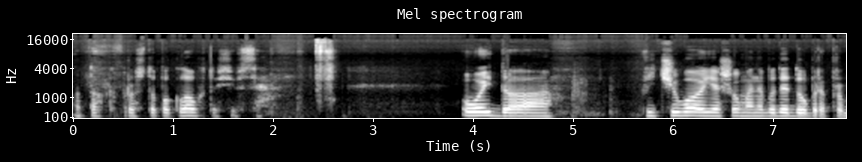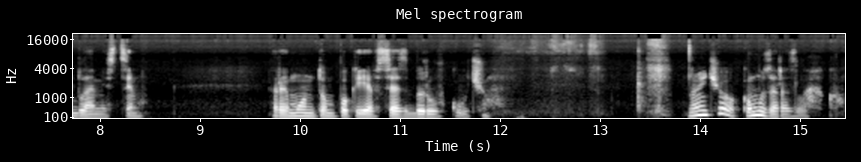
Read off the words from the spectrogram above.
Отак, просто поклав хтось і все. Ой да. Відчуваю я, що в мене буде добре проблеми з цим ремонтом, поки я все зберу в кучу. Ну нічого, кому зараз легко.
